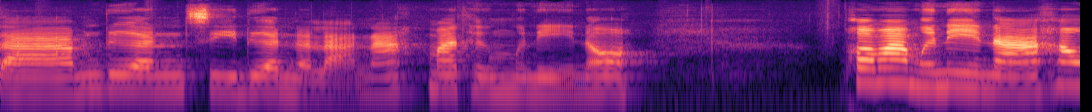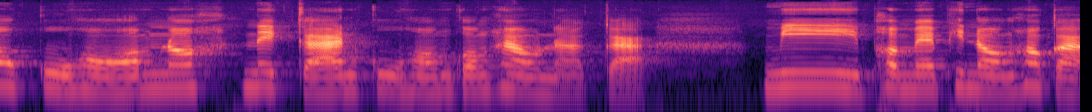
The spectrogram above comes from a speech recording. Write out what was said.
สามเดือนสี่เดือนแล้วล่ะนะ มาถึงมือนี้เนาะพอมามือนี้นะเฮากูหอมเนาะในการกูหอมของเฮานะกะ มีพ่อแม่พี่น้องเฮากะ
